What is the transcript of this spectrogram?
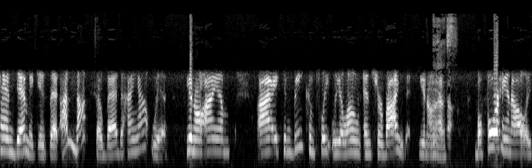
pandemic is that I'm not so bad to hang out with. You know, I am. I can be completely alone and survive it. You know, Yes. Beforehand I always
